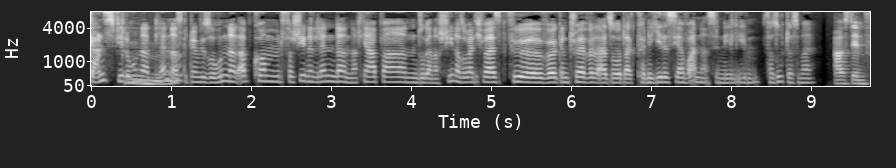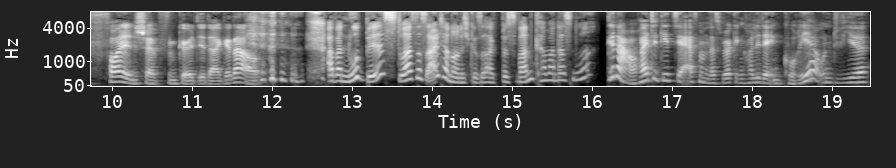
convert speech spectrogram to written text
ganz viele hundert mhm. Länder. Es gibt irgendwie so hundert Abkommen mit verschiedenen Ländern, nach Japan, sogar nach China, soweit ich weiß, für Work and Travel. Also da könnt ihr jedes Jahr woanders hin, ihr Lieben. Versucht das mal. Aus dem Vollen schöpfen könnt ihr da, genau. Aber nur bis? Du hast das Alter noch nicht gesagt. Bis wann kann man das nur? Genau, heute geht es ja erstmal um das Working Holiday in Korea und wir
